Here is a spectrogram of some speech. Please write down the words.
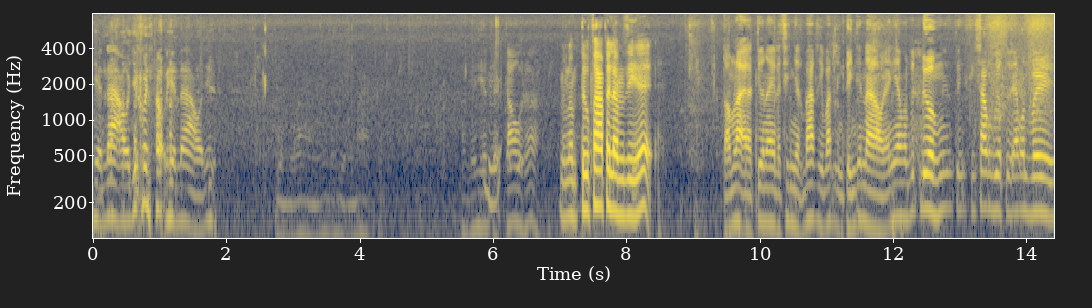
Hiền nào chứ con nhậu hiền nào chứ. Làm tư pháp hay làm gì ấy tóm lại là trưa nay là sinh nhật bác thì bác định tính thế nào thì anh em còn biết đường thì, thì xong việc thì em còn về.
